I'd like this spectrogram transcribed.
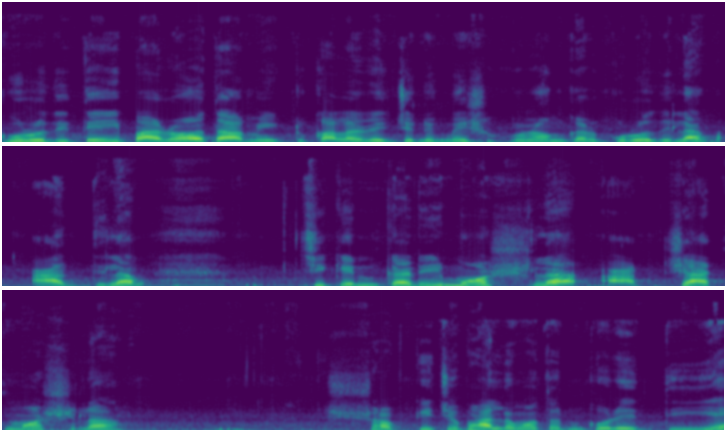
গুঁড়ো দিতেই পারো। তা আমি একটু কালারের জন্য শুকনো লঙ্কার গুঁড়ো দিলাম, আর দিলাম চিকেন কারি, মশলা আর চাট মশলা। সব কিছু ভালো মতন করে দিয়ে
